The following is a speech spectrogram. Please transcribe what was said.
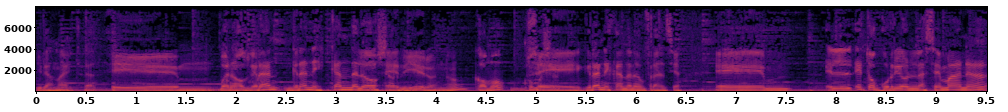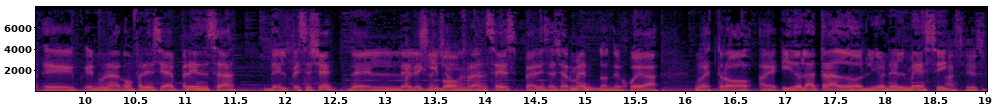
y las maestras. Eh, Bueno, gran, gran escándalo. ¿Cómo se en- rieron, no? ¿Cómo? ¿Cómo Sí, se- gran escándalo en Francia. Eh, el- esto ocurrió en la semana eh, en una conferencia de prensa del PSG, del, equipo francés Paris Saint-Germain, donde juega nuestro eh, idolatrado Lionel Messi. Así es.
